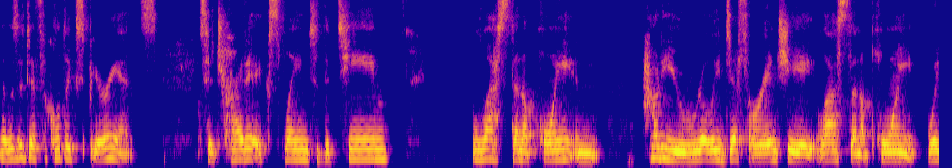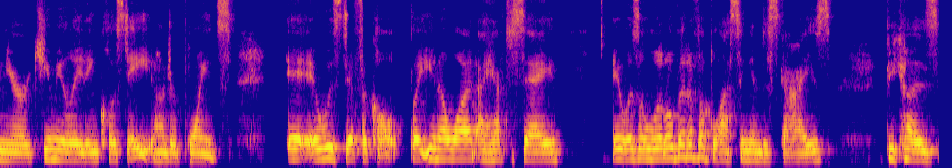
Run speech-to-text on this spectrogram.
it was a difficult experience to try to explain to the team less than a point and how do you really differentiate less than a point when you're accumulating close to 800 points it, it, was difficult but you know what i have to say it was a little bit of a blessing in disguise because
